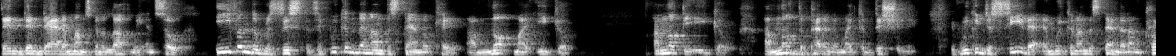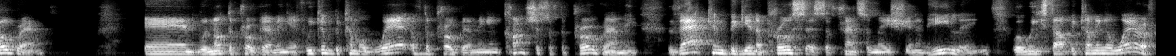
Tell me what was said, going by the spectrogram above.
then then dad and mom's gonna love me. And so even the resistance, if we can then understand, okay, I'm not my ego. I'm not the ego. I'm not the pattern of my conditioning. If we can just see that and we can understand that I'm programmed and we're not the programming, if we can become aware of the programming and conscious of the programming, that can begin a process of transformation and healing where we start becoming aware of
